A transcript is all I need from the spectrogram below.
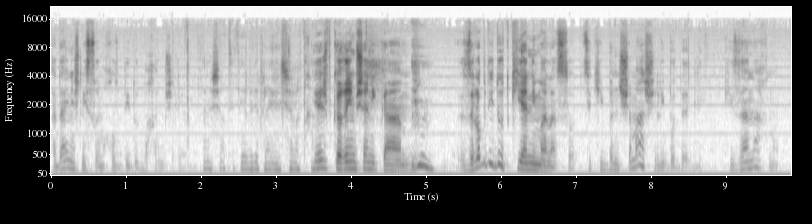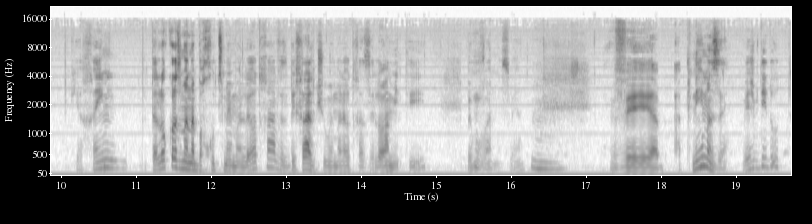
עדיין יש לי 20% בדידות בחיים שלי. זה מה שרציתי בדיוק לשאול אותך. יש בקרים שאני קם, זה לא בדידות כי אין לי מה לעשות, זה כי בנשמה שלי בודד לי, כי זה אנחנו. כי החיים, אתה לא כל הזמן הבחוץ ממלא אותך, ובכלל, כשהוא ממלא אותך זה לא אמיתי, במובן מסוים. Mm. והפנים הזה, ויש בדידות.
